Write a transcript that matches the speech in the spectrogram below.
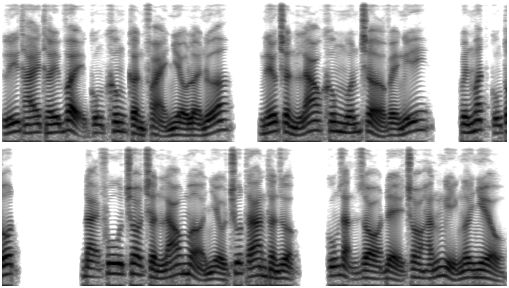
Lý Thái thấy vậy cũng không cần phải nhiều lời nữa, nếu Trần Lão không muốn trở về nghĩ, quên mất cũng tốt. Đại phu cho Trần Lão mở nhiều chút an thần dược, cũng dặn dò để cho hắn nghỉ ngơi nhiều,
